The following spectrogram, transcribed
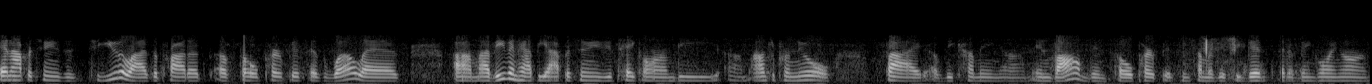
and opportunities to utilize the products of Soul Purpose as well as Um, I've even had the opportunity to take on the um, entrepreneurial side of becoming um, involved in Soul Purpose and some of its events that have been going on.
